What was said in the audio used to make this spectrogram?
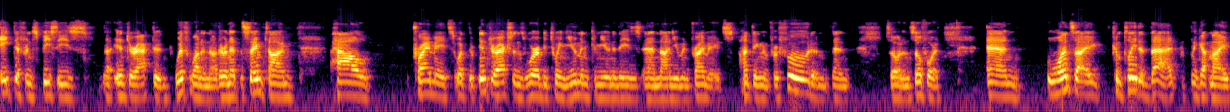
eight different species uh, interacted with one another, and at the same time, how primates, what the interactions were between human communities and non-human primates, hunting them for food and, and so on and so forth. And once I completed that, I got my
